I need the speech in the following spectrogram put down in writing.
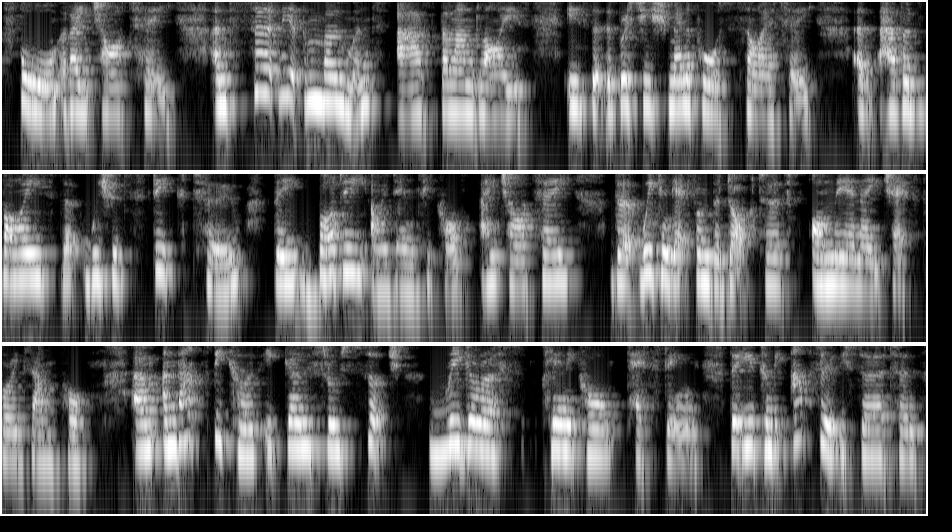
form of HRT. And certainly at the moment, as the land lies, is that the British Menopause Society uh, have advised that we should stick to the body identical HRT that we can get from the doctors on the NHS, for example. Um, and that's because it goes through such rigorous clinical testing that you can be absolutely certain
